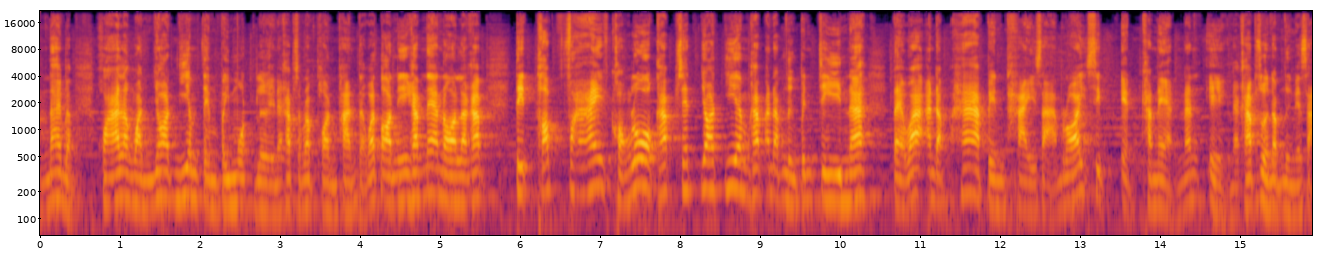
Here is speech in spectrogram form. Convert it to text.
ำได้แบบคว้ารางวัลยอดเยี่ยมเต็มไปหมดเลยนะครับสำหรับพรพันธ์แต่ว่าตอนนี้ครับแน่นอนละครับ ติดท็อป 5 ของโลกครับเซตยอดเยี่ยมครับ อันดับ1เป็นจีนนะแต่ว่าอันดับ 5 เป็นไทย 311 คะแนนนั่นเองนะครับส่วนอันดับ1เนี่ย377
